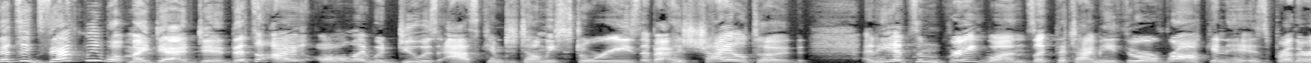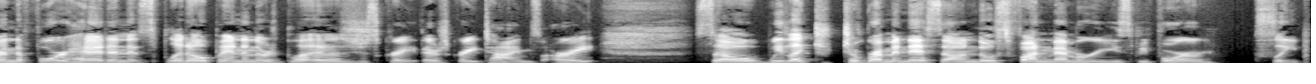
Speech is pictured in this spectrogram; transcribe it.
that's exactly what my dad did. That's I all I would do is ask him to tell me stories about his childhood. And he had some great ones, like the time he threw a rock and hit his brother in the forehead and it split open and there's blood. It was just great. There's great times, all right? So we like to reminisce on those fun memories before sleep.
